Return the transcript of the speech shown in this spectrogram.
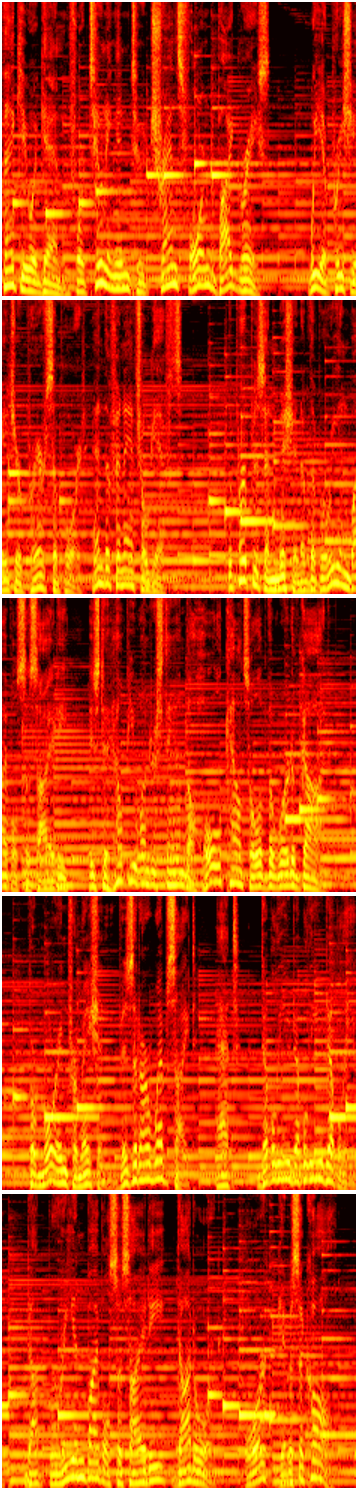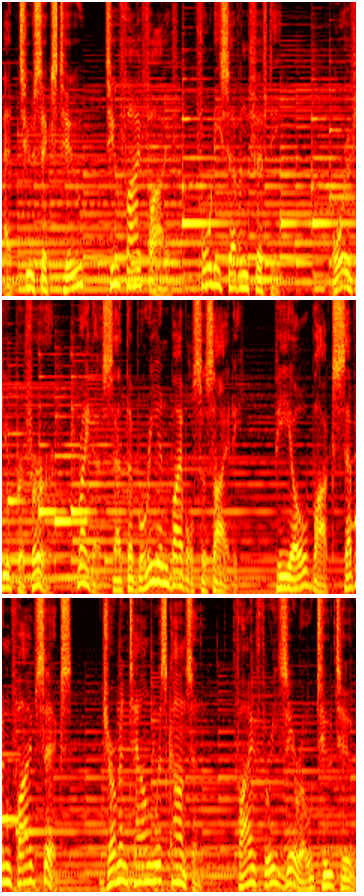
Thank you again for tuning in to Transformed by Grace. We appreciate your prayer support and the financial gifts. The purpose and mission of the Berean Bible Society is to help you understand the whole counsel of the Word of God. For more information, visit our website at www.bereanbiblesociety.org or give us a call at 262 255 4750. Or if you prefer, Write us at the Berean Bible Society, P.O. Box 756, Germantown, Wisconsin 53022.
